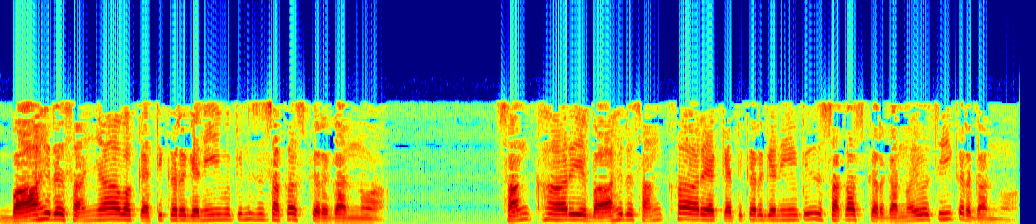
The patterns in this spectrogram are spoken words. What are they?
බාහිර සංඥාවක් ඇති කර ගැනීම පිණිස සකස් කර ගන්නවා. සංඛාරයේ බාහිර සංඛාරයක් ඇති කර ගැනීම පිණිස සකස් කර ගන්නවා. ඒව සිහි කර ගන්නවා.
